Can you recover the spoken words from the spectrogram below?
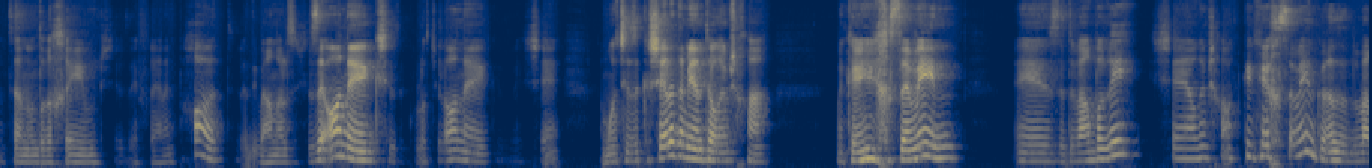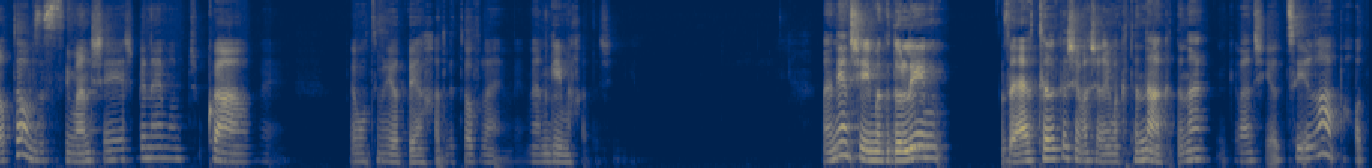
מצאנו דרכים שזה יפריע להם פחות, ודיברנו על זה שזה עונג, שזה קולות של עונג, שלמרות שזה קשה לדמיין את ההורים שלך מקיימים יחסי מין, אה, זה דבר בריא שההורים שלך יחסי מין, כלומר זה דבר טוב, זה סימן שיש ביניהם עוד תשוקה, והם רוצים להיות ביחד וטוב להם, ומענגים אחד את השני. מעניין שעם הגדולים זה היה יותר קשה מאשר עם הקטנה, הקטנה, מכיוון שהיא עוד צעירה, פחות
